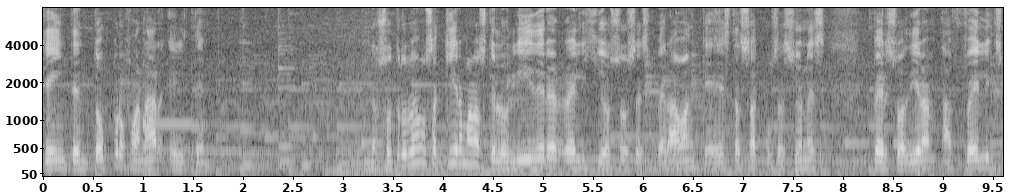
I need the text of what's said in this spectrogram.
que intentó profanar el templo. Nosotros vemos aquí, hermanos, que los líderes religiosos esperaban que estas acusaciones persuadieran a Félix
